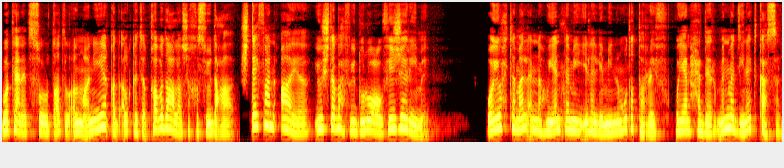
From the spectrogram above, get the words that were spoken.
وكانت السلطات الألمانية قد ألقت القبض على شخص يدعى شتيفان آيا يشتبه في ضلوعه في الجريمة ويحتمل أنه ينتمي إلى اليمين المتطرف وينحدر من مدينة كاسل.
